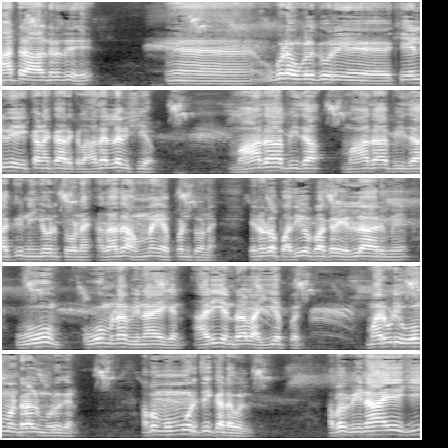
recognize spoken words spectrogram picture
நாட்டை ஆள்றது கூட உங்களுக்கு ஒரு கேள்வி கணக்காக இருக்கலாம். அதெல்லாம் விஷயம். மாதா பிதா மாதா பிதாக்கு நீங்கள் ஒரு துணை. அதாவது அம்மை அப்பன் துணை. என்னோட பதிவை பார்க்குற எல்லாருமே ஓம் ஓம்னா விநாயகன். ஹரி என்றால் ஐயப்பன். மறுபடி ஓம் என்றால் முருகன். அப்போ மும்மூர்த்தி கடவுள். அப்போ விநாயகி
